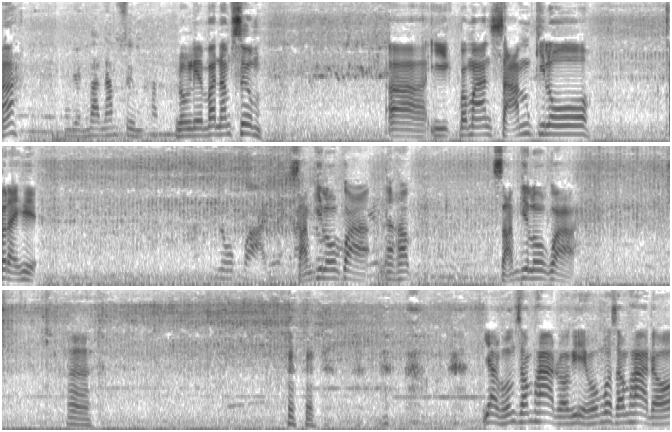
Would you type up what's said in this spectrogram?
ฮะโรงเรียนบ้านน้ำซึมครับโรงเรียนบ้านน้ำซึมอ่าอีกประมาณ 3 กิโล เท่าไหร่พี่กิโลกว่าเนี่ยสามกิโลกว่านะครับสามกิโลกว่าเออญาติผมสัมภาษณ์ว่ะพี่ ผมว่าสัมภาษณ์ดอ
